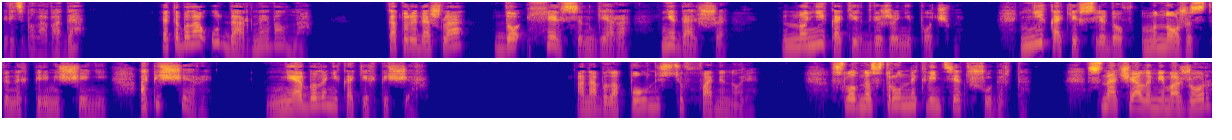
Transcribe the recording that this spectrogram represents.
Ведь была вода. Это была ударная волна, которая дошла до Хельсингера, не дальше, но никаких движений почвы, никаких следов множественных перемещений, а пещеры. Не было никаких пещер. Она была полностью в фа миноре, словно струнный квинтет Шуберта. Сначала ми-мажор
